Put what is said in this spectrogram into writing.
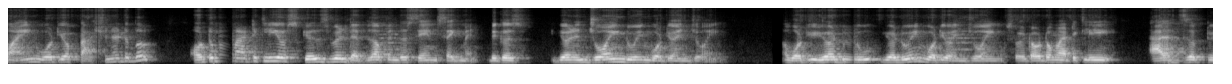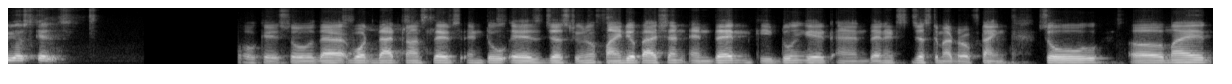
find what you're passionate about automatically your skills will develop in the same segment because you're enjoying doing what you're enjoying. Uh, what you, you're do you're doing what you're enjoying. So it automatically adds up to your skills. Okay, so that what that translates into is just, you know, find your passion and then keep doing it, and then it's just a matter of time. So, uh, my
